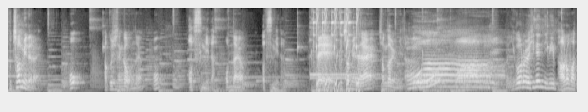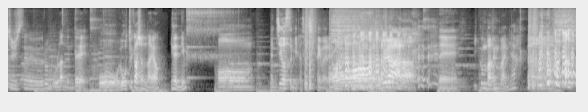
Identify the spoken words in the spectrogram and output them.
9천 미네랄. 어? 바꾸실 생각 없나요? 없습니다. 없나요? 없습니다. 네, 9천 미네랄 정답입니다. 오. 와, 이거를 희네님이 바로 맞추실 줄은 몰랐는데, 오, 이거 어떻게 하셨나요, 희네님? 어 그냥 찍었습니다. 솔직하게 말해. 어. 어, 뭐야? 네, 입금 받은 거 아니야? 아,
